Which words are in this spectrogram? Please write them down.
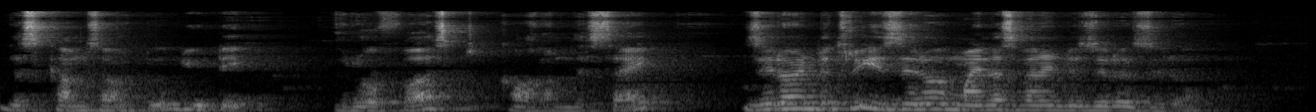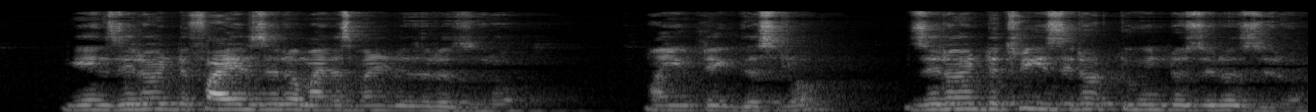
this comes out to you take row first column this side. 0 into 3 is 0 minus 1 into 0 0 again 0 into 5 is 0 minus 1 into 0 0 now you take this row. 0 into 3 0 2 into 0 0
